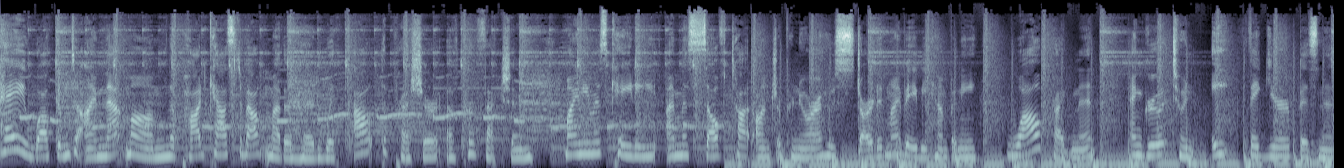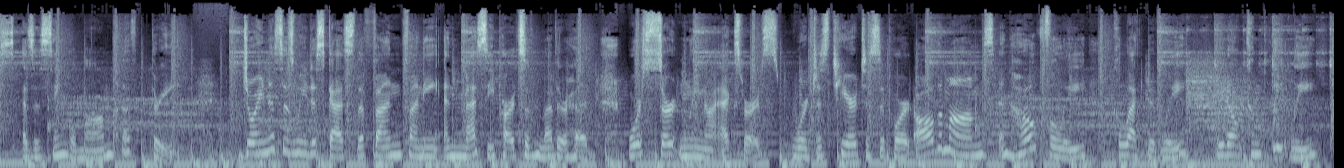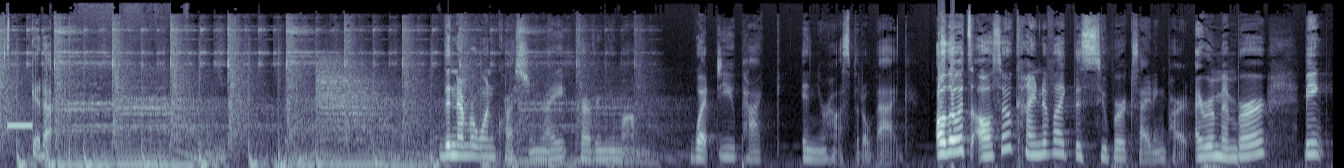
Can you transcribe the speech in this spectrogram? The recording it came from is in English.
Hey, welcome to I'm That Mom, the podcast about motherhood without the pressure of perfection. My name is Katy. I'm a self taught entrepreneur who started my baby company while pregnant and grew it to an eight figure business as a single mom of three. Join us as we discuss the fun, funny, and messy parts of motherhood. We're certainly not experts. We're just here to support all the moms and hopefully, collectively, we don't completely f- it up. The number one question, right, for every new mom what do you pack in your hospital bag? Although it's also kind of like the super exciting part. I remember being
